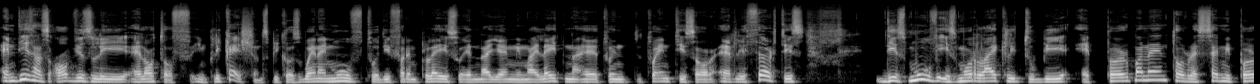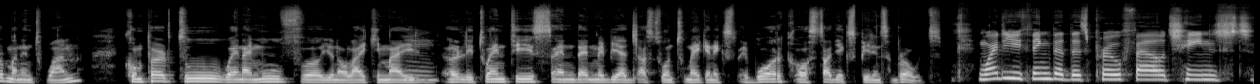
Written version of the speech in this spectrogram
And this has obviously a lot of implications because when I move to a different place when I am in my late 20s uh, or early 30s, this move is more likely to be a permanent or a semi-permanent one compared to when I move, uh, you know, like in my mm. early 20s, and then maybe I just want to make an ex- a work or study experience abroad. Why do you think that this profile changed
